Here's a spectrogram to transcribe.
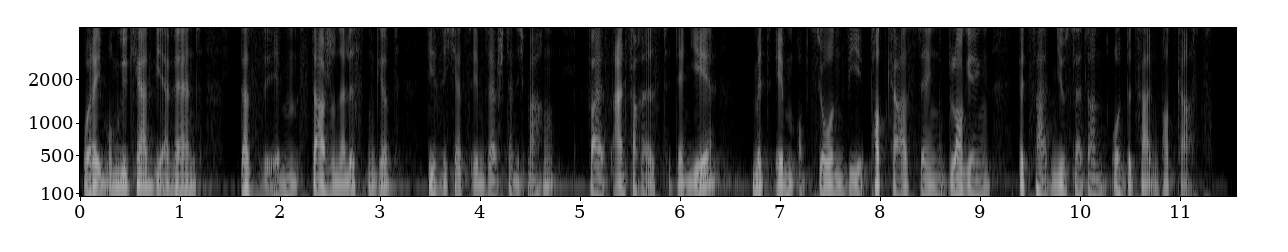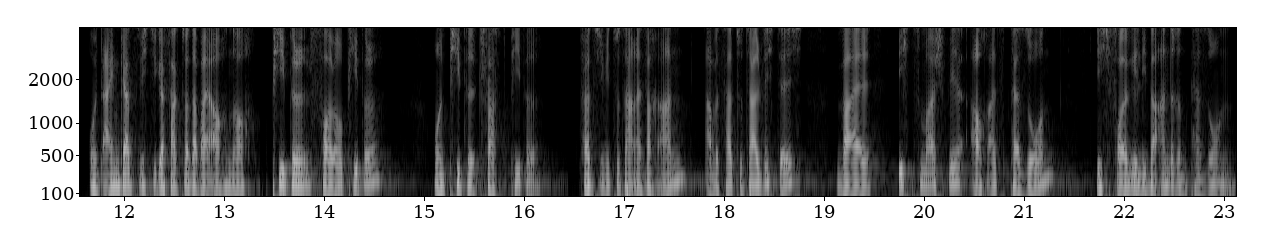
oder eben umgekehrt, wie erwähnt, dass es eben Star-Journalisten gibt, die sich jetzt eben selbstständig machen, weil es einfacher ist denn je mit eben Optionen wie Podcasting, Blogging, bezahlten Newslettern und bezahlten Podcasts. Und ein ganz wichtiger Faktor dabei auch noch, People follow People und People trust People. Hört sich wie total einfach an, aber ist halt total wichtig, weil ich zum Beispiel auch als Person, ich folge lieber anderen Personen.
